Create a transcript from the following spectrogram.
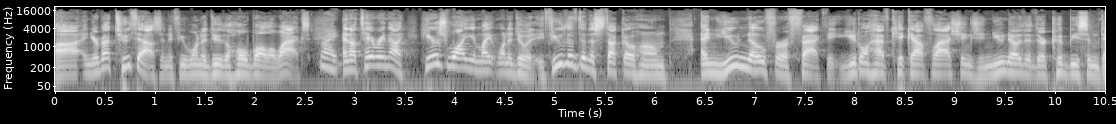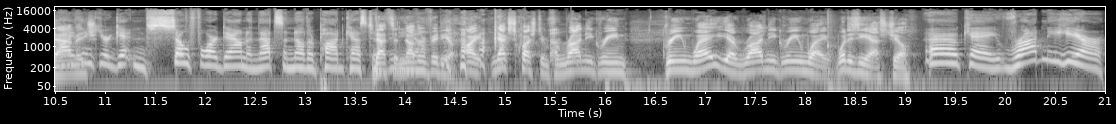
uh, and you're about two thousand if you want to do the whole ball of wax. Right. And I'll tell you right now, here's why you might want to do it. If you lived in a stucco home and you know for a fact that you don't have kick out flashings and you know that there could be some damage, I think you're getting so far down, and that's another podcast. That's another video. All right, next question from Rodney Green Greenway. Yeah, Rodney Greenway. What does he ask, Jill? Okay, Rodney here.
